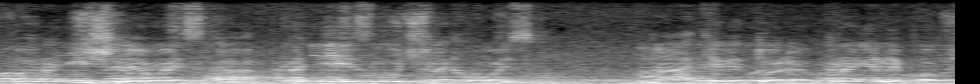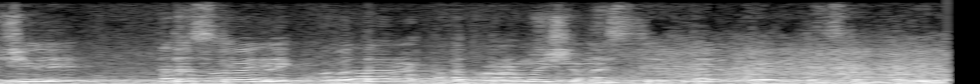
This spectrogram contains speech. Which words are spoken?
пограничные войска, одни из лучших войск на территории Украины, получили достойный подарок от промышленности и от правительства Украины.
